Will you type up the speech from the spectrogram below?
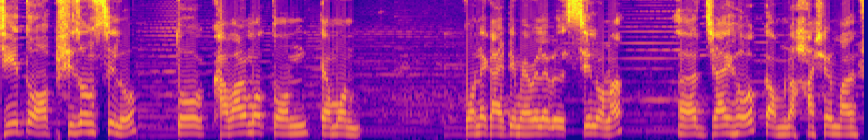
যেহেতু অফ সিজন ছিল তো খাবার মতন তেমন অনেক আইটেম অ্যাভেলেবেল ছিল না। যাই হোক, আমরা হাঁসের মাংস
